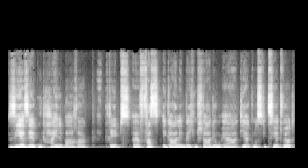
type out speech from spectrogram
sehr, sehr gut heilbarer Krebs, äh, fast egal in welchem Stadium er diagnostiziert wird.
